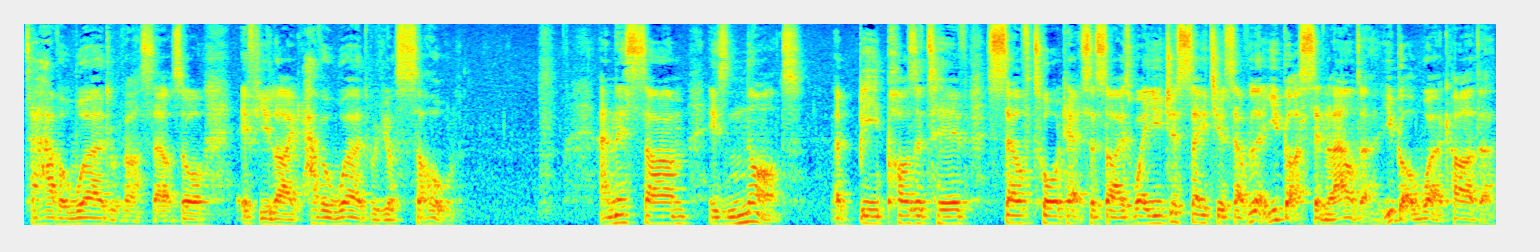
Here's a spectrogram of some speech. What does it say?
to have a word with ourselves, or if you like, have a word with your soul. And this psalm is not a be positive self talk exercise where you just say to yourself, look, you've got to sin louder, you've got to work harder.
